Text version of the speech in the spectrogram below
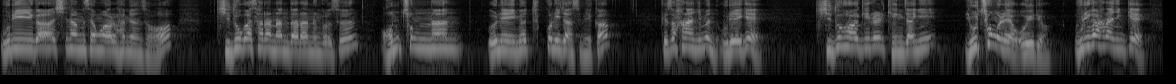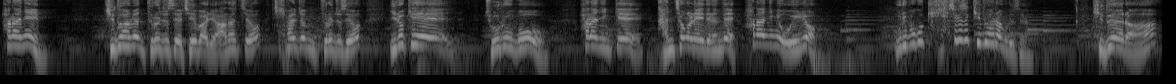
우리가 신앙생활을 하면서 기도가 살아난다라는 것은 엄청난 은혜이며 특권이지 않습니까? 그래서 하나님은 우리에게 기도하기를 굉장히 요청을 해요, 오히려. 우리가 하나님께 하나님 기도하면 들어주세요. 제발요. 알았죠? 제발 좀 들어주세요. 이렇게 조르고 하나님께 간청을 해야 되는데 하나님이 오히려 우리 보고 계속해서 기도하라고 그러세요. 기도해라.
